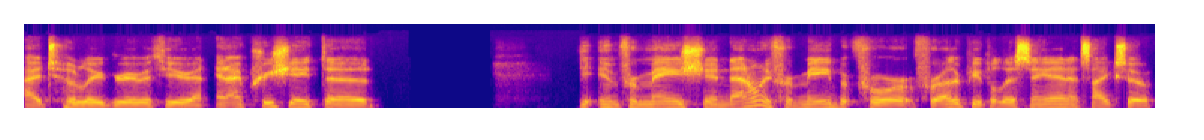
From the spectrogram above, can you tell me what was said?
I totally agree with you, and, I appreciate the the information not only for me but for for other people listening in. It's like so,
